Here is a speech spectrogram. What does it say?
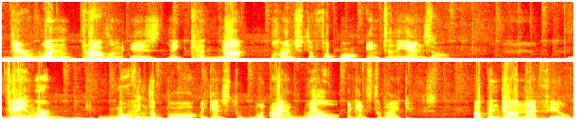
Their one problem is they could not punch the football into the end zone. They were moving the ball against will against the Vikings up and down that field.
